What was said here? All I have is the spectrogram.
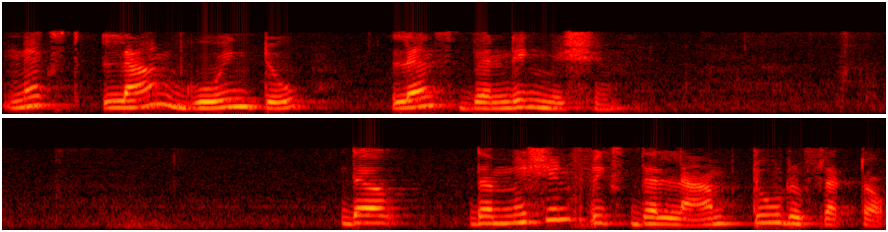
Next, lamp going to lens bending machine. The, the machine fix the lamp to reflector.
